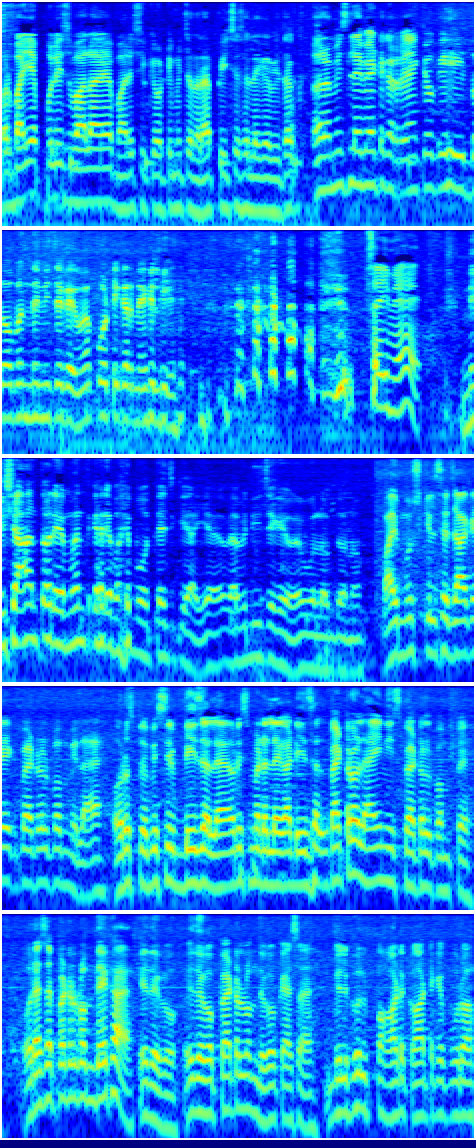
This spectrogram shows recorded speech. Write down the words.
और भाई, ये पुलिस वाला है, हमारी सिक्योरिटी में चल रहा है पीछे से लेके अभी तक। और हम इसलिए वेट कर रहे हैं क्योंकि दो बंदे नीचे गए हुए हैं पोटी करने के लिए। सही में। निशांत और हेमंत करे भाई बहुत तेज किया ये। अभी नीचे गए हुए वो लोग दोनों। भाई मुश्किल से जाके एक पेट्रोल पंप मिला है और उस पे भी सिर्फ़ डीजल है और इसमें डलेगा डीजल। पेट्रोल है ही नहीं इस पेट्रोल पंप पे। और ऐसा पेट्रोल पंप देखा है? ये देखो ये देखो पेट्रोल पंप देखो कैसा है। बिल्कुल पहाड़ काट के पूरा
